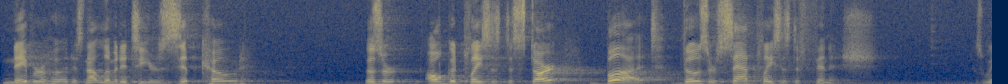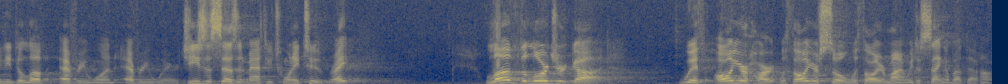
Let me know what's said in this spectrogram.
neighborhood, it's not limited to your zip code. Those are all good places to start, but those are sad places to finish. Because we need to love everyone everywhere. Jesus says in Matthew 22, right? Love the Lord your God with all your heart, with all your soul, and with all your mind. We just sang about that, huh?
